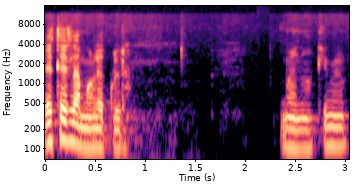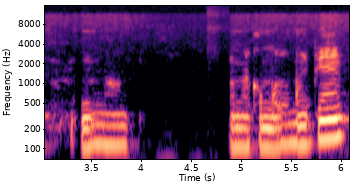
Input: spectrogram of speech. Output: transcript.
Esta es la molécula. Bueno, aquí me, no, me acomodo muy bien.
